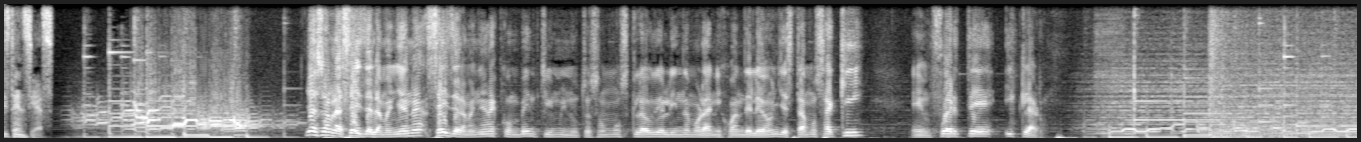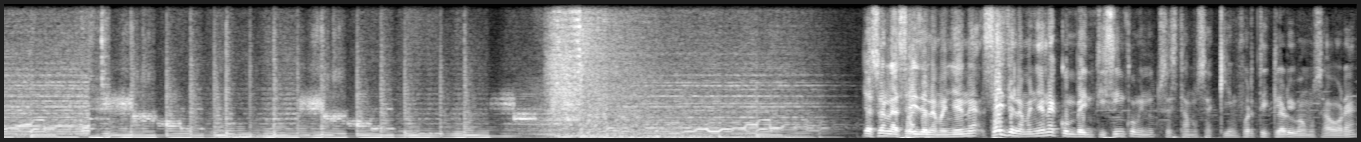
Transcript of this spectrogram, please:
existencias. Ya son las 6 de la mañana, 6 de la mañana con 21 minutos. Somos Claudio Linda Morán y Juan de León y estamos aquí en Fuerte y Claro. Ya son las 6 de la mañana, 6 de la mañana con 25 minutos estamos aquí en Fuerte y Claro y vamos ahora,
